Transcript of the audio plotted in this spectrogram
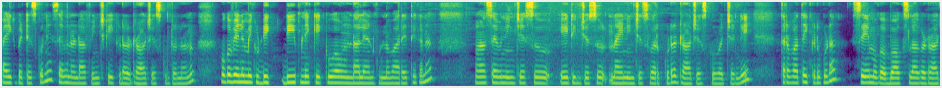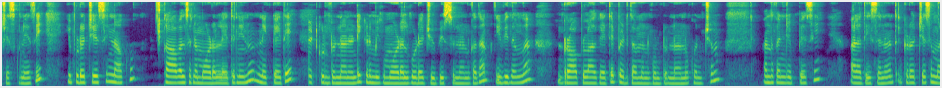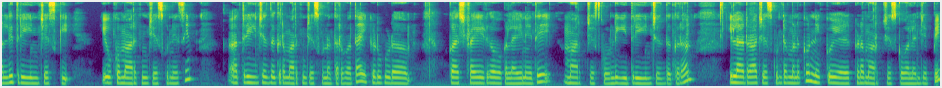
పైకి పెట్టేసుకొని సెవెన్ అండ్ హాఫ్ ఇంచ్కి ఇక్కడ డ్రా చేసుకుంటున్నాను. ఒకవేళ మీకు డీప్ డీప్ నెక్ ఎక్కువ ఉండాలి అనుకున్న వారైతే కనుక seven inches eight inches nine inches వరకు కూడా డ్రా చేసుకోవచ్చండి. తర్వాత ఇక్కడ కూడా సేమ్ ఒక బాక్స్ లాగా డ్రా చేసుకునేసి ఇప్పుడు వచ్చేసి నాకు కావాల్సిన మోడల్ అయితే నేను నెక్ అయితే పెట్టుకుంటున్నానండి. ఇక్కడ మీకు మోడల్ కూడా చూపిస్తున్నాను కదా. ఈ విధంగా డ్రాప్ లాగా అయితే పెడదాం అనుకుంటున్నాను కొంచెం. అందుకని చెప్పేసి అలా తీసాను. ఇక్కడ వచ్చేసి మళ్ళీ త్రీ ఇంచెస్కి ఒక మార్కింగ్ చేసుకునేసి త్రీ ఇంచెస్ దగ్గర మార్కింగ్ చేసుకున్న తర్వాత ఇక్కడ కూడా ఒక స్ట్రైట్గా ఒక లైన్ అయితే మార్క్ చేసుకోండి ఈ త్రీ ఇంచెస్ దగ్గర. ఇలా డ్రా చేసుకుంటే మనకు నెక్ ఎక్కడ మార్క్ చేసుకోవాలని చెప్పి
